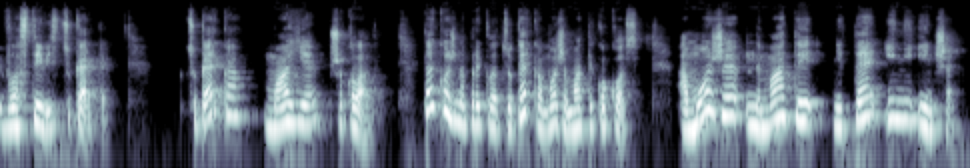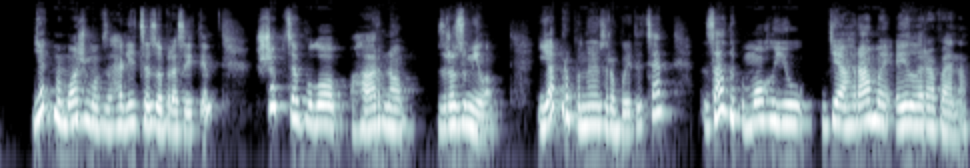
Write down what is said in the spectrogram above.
властивість цукерки. Цукерка має шоколад. Також, наприклад, цукерка може мати кокос, а може не мати ні те і ні інше. Як ми можемо взагалі це зобразити, щоб це було гарно зрозуміло? Я пропоную зробити це за допомогою діаграми Ейлера Вена.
